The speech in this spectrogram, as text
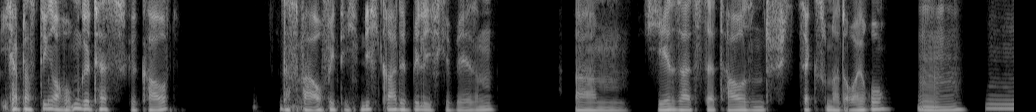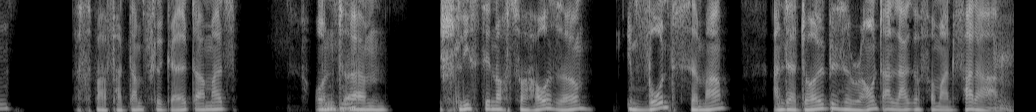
Ich habe das Ding auch umgetestet gekauft. Das war auch wirklich nicht gerade billig gewesen. Ähm, jenseits der 1600 Euro. Mhm. mhm. Das war verdammt viel Geld damals und mhm. ähm, schließ den noch zu Hause im Wohnzimmer an der Dolby Surround Anlage von meinem Vater an.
